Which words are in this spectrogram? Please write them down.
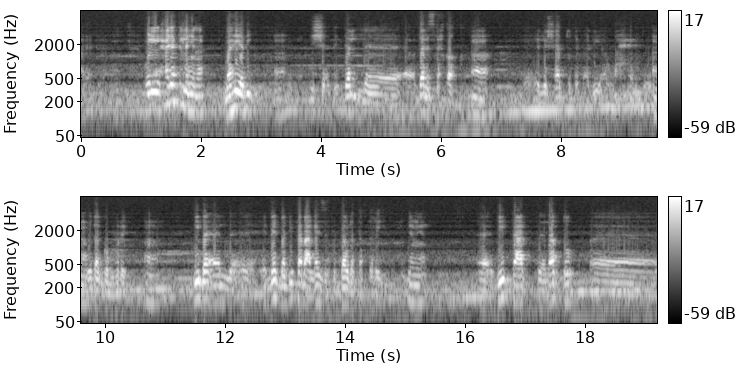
حاجات كده. والحاجات اللي هنا ما هي دي آه. دي ده ده الاستحقاق آه. اللي شهادته تبقى دي أو آه. وده الجمهورية آه. دي بقى ال- النجمه دي تبع جائزة الدولة التقديرية جميل آه، دي بتاعت برضه آه،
